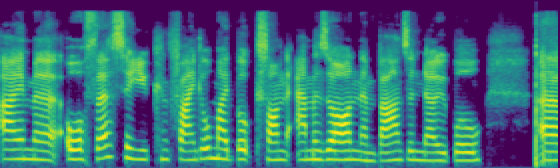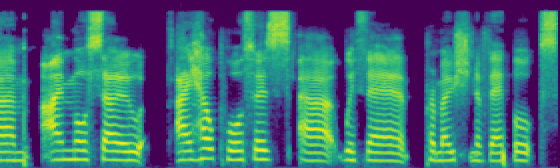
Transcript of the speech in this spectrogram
I'm an author, so you can find all my books on Amazon and Barnes and Noble. Um, I'm also I help authors uh, with their promotion of their books,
